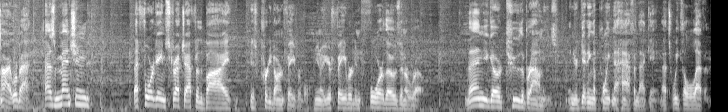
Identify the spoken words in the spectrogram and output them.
All right, we're back. As mentioned, that four game stretch after the bye is pretty darn favorable. You know, you're favored in four of those in a row. Then you go to the Brownies, and you're getting a point and a half in that game. That's week 11.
